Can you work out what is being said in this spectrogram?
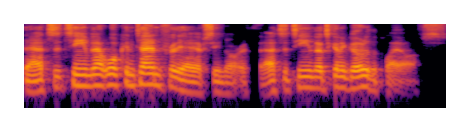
that's a team that will contend for the AFC North. That's a team that's going to go to the playoffs.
